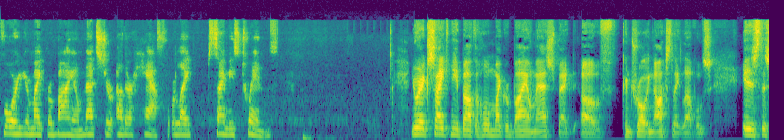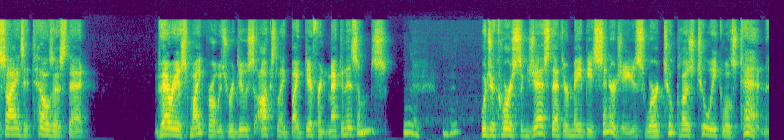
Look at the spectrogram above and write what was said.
for your microbiome. That's your other half. We're like Siamese twins. You know, what excites me about the whole microbiome aspect of controlling oxalate levels is the science that tells us that various microbes reduce oxalate by different mechanisms, mm-hmm. which of course suggests that there may be synergies where two plus two equals 10.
